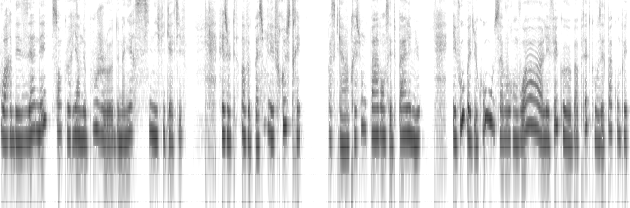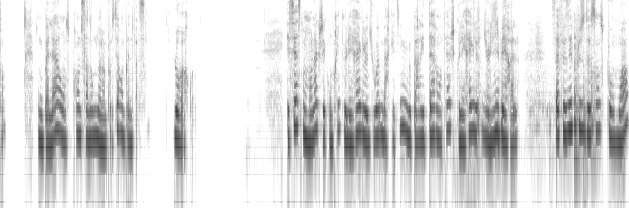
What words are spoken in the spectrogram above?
voire des années sans que rien ne bouge euh, de manière significative. Résultat, bah, votre patient, il est frustré parce qu'il a l'impression de ne pas avancer, de ne pas aller mieux. Et vous, bah, du coup, ça vous renvoie à l'effet que bah, peut-être que vous n'êtes pas compétent. Donc bah, là, on se prend le syndrome de l'imposteur en pleine face. L'horreur, quoi. Et c'est à ce moment-là que j'ai compris que les règles du web marketing me parlaient davantage que les règles du libéral. Ça faisait plus de sens pour moi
